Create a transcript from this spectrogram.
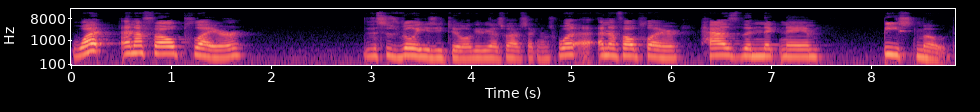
What NFL player, this is really easy too, I'll give you guys five seconds. What NFL player has the nickname Beast Mode?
